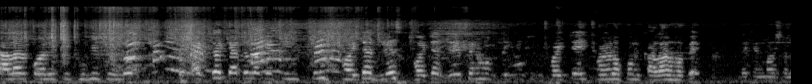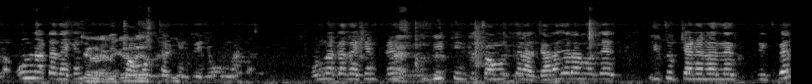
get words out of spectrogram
কালার কোয়ালিটি খুবই সুন্দর। একটা ক্যাটালগে কিন্তু ছয়টা ড্রেস ছয়টা ড্রেসের মধ্যে কিন্তু ছয়টাই ছয় রকম কালার হবে। দেখেন মাসাল্লাহ ওন্নাটা দেখেন খুবই চমৎকার কিন্তু এই যে ওন্নাটা। ওন্নাটা দেখেন ফ্রেন্ডস খুবই কিন্তু চমৎকার। আর যারা যারা আমাদের ইউটিউব চ্যানেলে দেখবেন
